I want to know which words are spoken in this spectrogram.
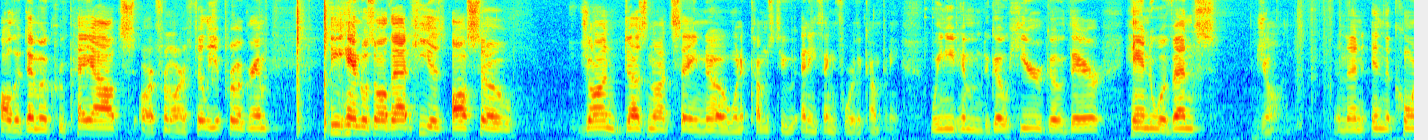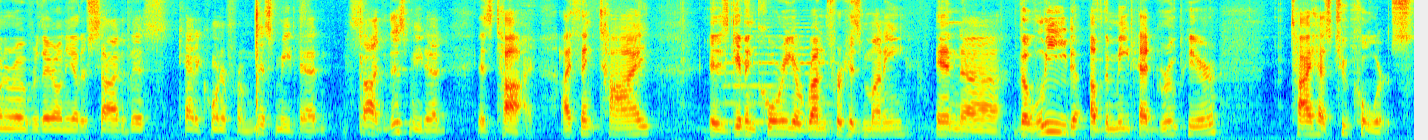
all the demo crew payouts are from our affiliate program. He handles all that. He is also, John does not say no when it comes to anything for the company. We need him to go here, go there, handle events, John. And then in the corner over there on the other side of this, catty corner from this meathead, side to this meathead, is Ty. I think Ty is giving Corey a run for his money in uh, the lead of the meathead group here. Ty has two coolers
